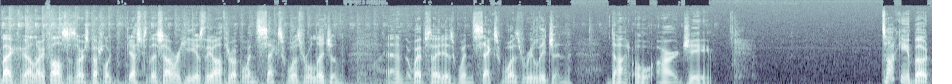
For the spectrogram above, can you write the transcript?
Welcome back. Uh, Larry Falls is our special guest this hour. He is the author of When Sex Was Religion. And the website is whensexwasreligion.org. Talking about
